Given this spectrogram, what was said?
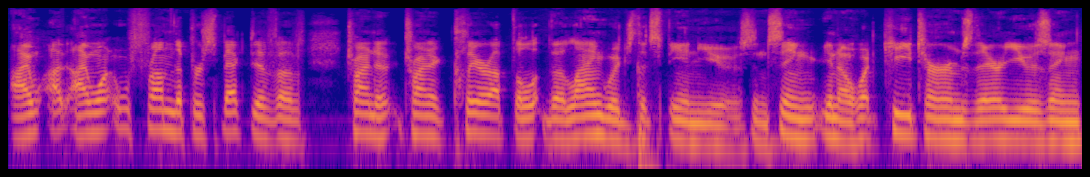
I, I, I want from the perspective of trying to trying to clear up the the language that's being used and seeing you know what key terms they're using,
